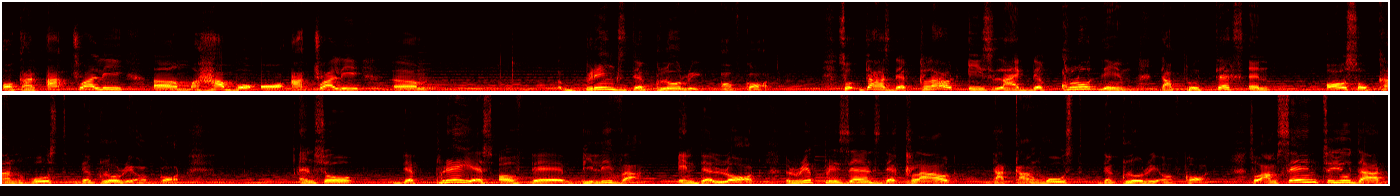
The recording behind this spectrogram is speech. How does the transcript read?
or can actually um, harbor or actually um, brings the glory of God. So thus the cloud is like the clothing that protects and also can host the glory of God. And so the prayers of the believer in the Lord represents the cloud that can host the glory of God. So I'm saying to you that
